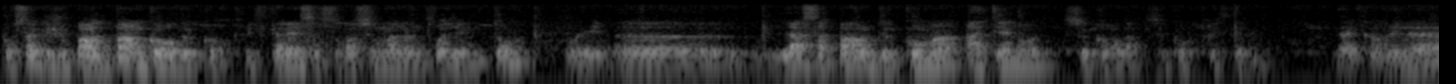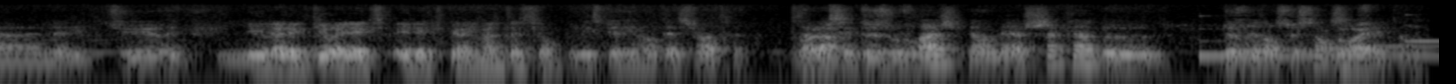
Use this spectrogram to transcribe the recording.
pour ça que je ne parle pas encore de corps cristallin, ça sera sûrement dans le troisième tome. Oui. Euh, là, ça parle de comment atteindre ce corps-là, ce corps cristallin. D'accord, et la, lecture, et puis... Et la euh, lecture et l'expérimentation. Et l'expérimentation à travers ces deux ouvrages permet à chacun de d'œuvrer dans ce sens, en fait. Hein.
